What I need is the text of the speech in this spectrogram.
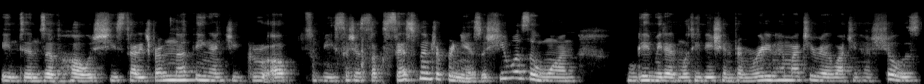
in terms of how she started from nothing and she grew up to be such a successful entrepreneur. So she was the one who gave me that motivation from reading her material, watching her shows.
